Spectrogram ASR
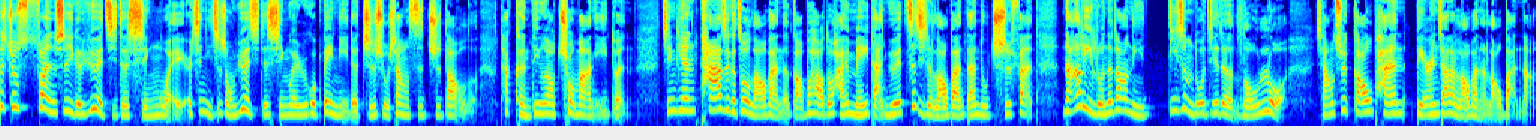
这就算是一个越级的行为，而且你这种越级的行为，如果被你的直属上司知道了，他肯定要臭骂你一顿。今天他这个做老板的，搞不好都还没胆约自己的老板单独吃饭，哪里轮得到你低这么多阶的喽啰，想要去高攀别人家的老板的老板呢？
